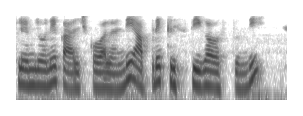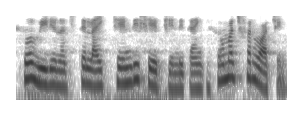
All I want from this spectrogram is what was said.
ఫ్లేమ్లోనే కాల్చుకోవాలండి. అప్పుడే క్రిస్పీగా వస్తుంది. సో వీడియో నచ్చితే లైక్ చేయండి షేర్ చేయండి. Thank you so much for watching.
